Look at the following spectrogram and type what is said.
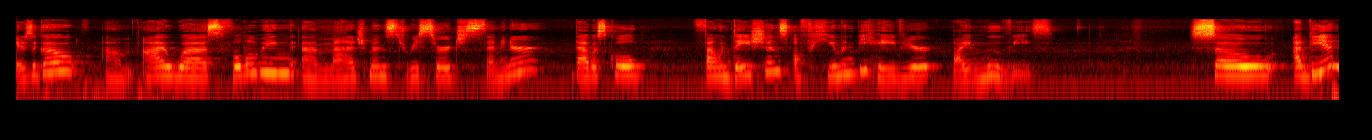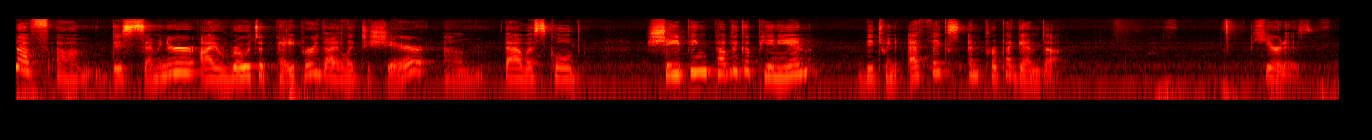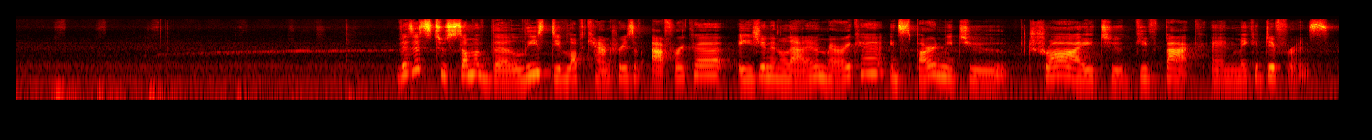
years ago, um, I was following a management's research seminar that was called Foundations of Human Behavior by Movies. So, at the end of um, this seminar, I wrote a paper that I'd like to share um, that was called Shaping Public Opinion Between Ethics and Propaganda. Here it is. Visits to some of the least developed countries of Africa, Asia, and Latin America inspired me to try to give back and make a difference.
